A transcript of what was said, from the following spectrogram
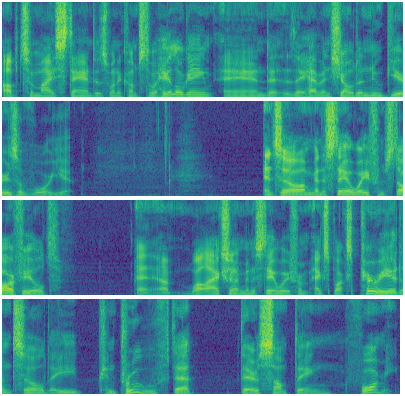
up to my standards when it comes to a Halo game, and they haven't shown a new Gears of War yet. And so I'm going to stay away from Starfield. And, uh, well, actually, I'm going to stay away from Xbox, period, until they can prove that there's something for me.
